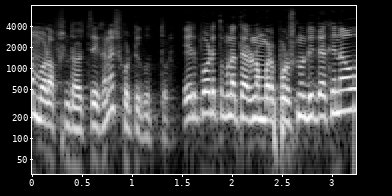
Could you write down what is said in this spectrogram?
নাম্বার অপশনটা হচ্ছে এখানে সঠিক উত্তর। এরপরে তোমরা তেরো নম্বর প্রশ্নটি দেখে নাও।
